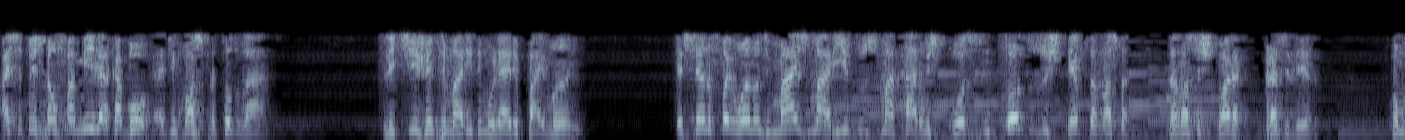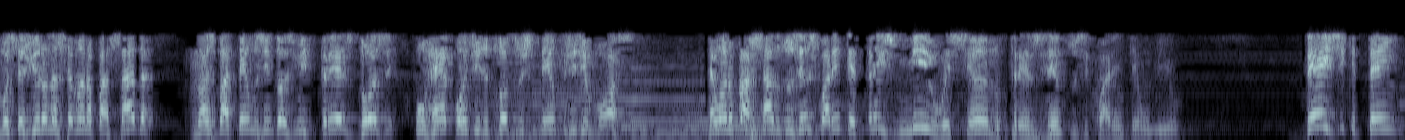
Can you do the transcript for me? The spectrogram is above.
A instituição família acabou, é divórcio para todo lado. Litígio entre marido e mulher e pai e mãe. Esse ano foi o ano onde mais maridos mataram esposas em todos os tempos da nossa, da nossa história brasileira. Como vocês viram na semana passada, nós batemos em 2013, 12, o recorde de todos os tempos de divórcio. É o ano passado, 243 mil. Esse ano, 341 mil. Desde que tem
